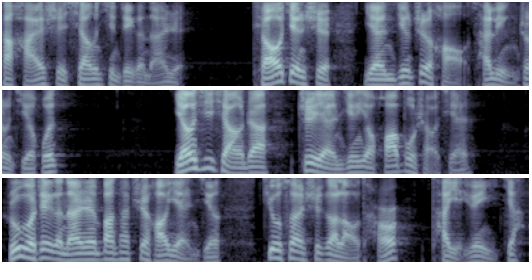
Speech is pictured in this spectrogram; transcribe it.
他还是相信这个男人。条件是眼睛治好才领证结婚。杨希想着治眼睛要花不少钱，如果这个男人帮他治好眼睛，就算是个老头，他也愿意嫁。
